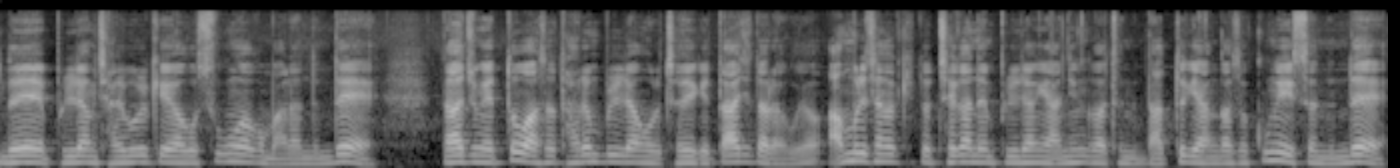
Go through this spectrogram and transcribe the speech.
내 분량 잘 볼게요 하고 수긍하고 말았는데 나중에 또 와서 다른 분량으로 저에게 따지더라고요. 아무리 생각해도 제가 낸 분량이 아닌 것 같은데 납득이 안 가서 꿍에 있었는데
